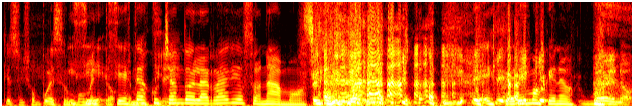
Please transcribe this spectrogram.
Qué sé yo, puede ser un Y momento. si está escuchando la radio, sonamos. Sí. Es que- Esperemos es que no. Bueno,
